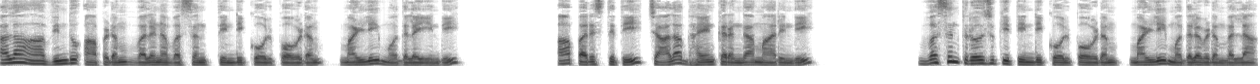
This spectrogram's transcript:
అలా ఆ విందు ఆపడం వలన వసంత్ తిండి కోల్పోవడం మళ్ళీ మొదలయ్యింది. ఆ పరిస్థితి చాలా భయంకరంగా మారింది. వసంత్ రోజుకి తిండి కోల్పోవడం మళ్ళీ మొదలవడం వల్ల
